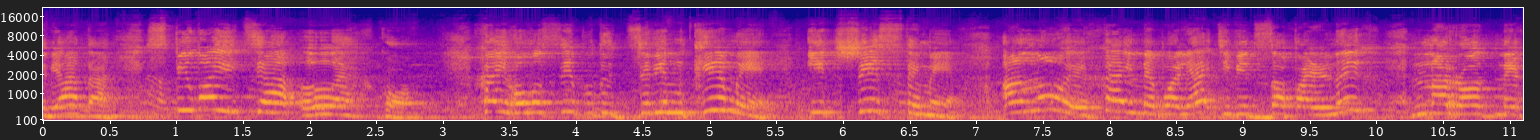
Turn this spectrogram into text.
свята, співаються легко. Хай голоси будуть дзвінкими і чистими, а ноги хай не болять від запальних народних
